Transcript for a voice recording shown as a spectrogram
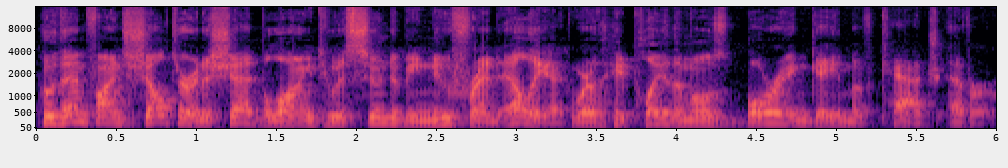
Who then finds shelter in a shed belonging to his soon to be new friend Elliot, where they play the most boring game of catch ever.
